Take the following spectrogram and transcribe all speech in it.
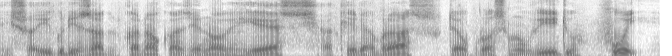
É isso aí, gurizada do canal Casinova RS. Aquele abraço, até o próximo vídeo. Fui!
